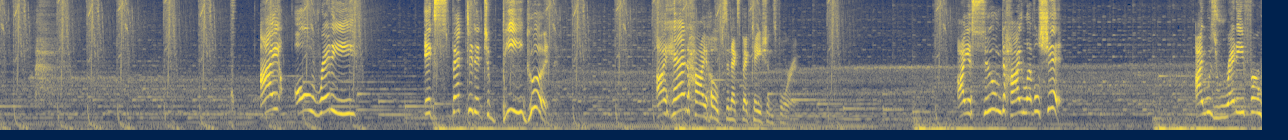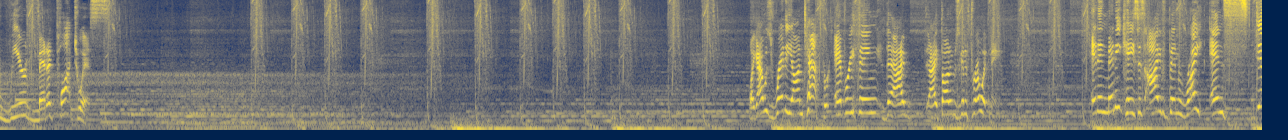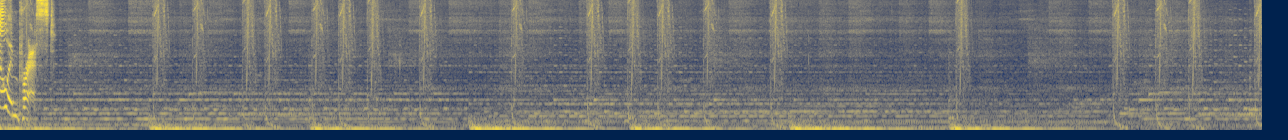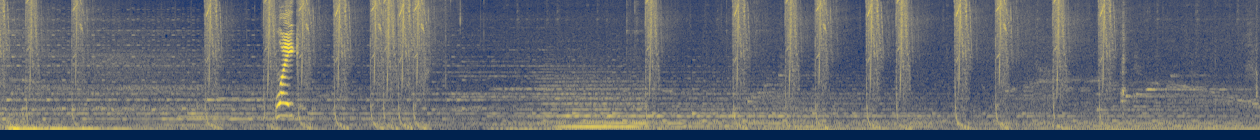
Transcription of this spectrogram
I already expected it to be good. I had high hopes and expectations for it. I assumed high level shit. I was ready for weird meta plot twists. Like I was ready on tap for everything that I I thought it was going to throw at me. And in many cases I've been right and still impressed. Like,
